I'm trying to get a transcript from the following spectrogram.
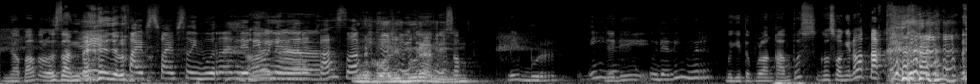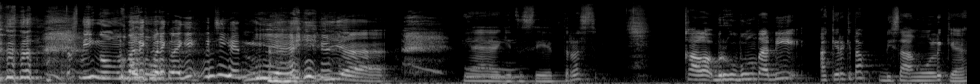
Gak apa-apa loh santai aja loh. vibes vibes liburan jadi Oh, bener-bener iya. kosong. oh liburan Besok libur. Iya, Jadi udah libur. begitu pulang kampus gosongin otak. Terus bingung. Balik-balik lagi ujian. Iya. iya ya gitu sih terus kalau berhubung tadi akhirnya kita bisa ngulik ya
